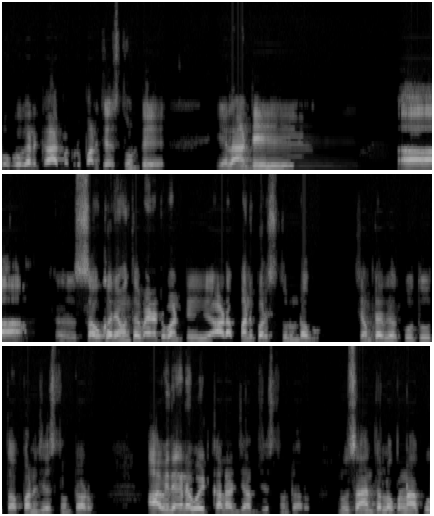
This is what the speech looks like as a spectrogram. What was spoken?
బొగ్గు కానీ కార్మికుడు పనిచేస్తుంటే ఎలాంటి సౌకర్యవంతమైనటువంటి ఆడ పని పరిస్థితులు ఉండవు. చెమటగా కూతూ పని చేస్తుంటాడు. ఆ విధంగానే వైట్ కలర్ జాబ్ చేస్తుంటారు. నువ్వు సాయంత్రం లోపల నాకు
